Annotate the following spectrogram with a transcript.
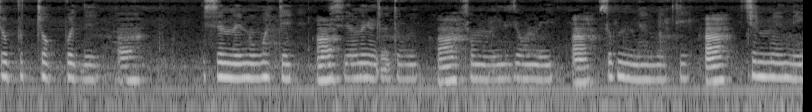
ಚೊಪ್ಪ ಚೊಪ್ಪದೆ ಹಾಂ ಇಸನೆ ನೋವತ್ತೆ ಹಾಂ ಇಸನೆ ಜೊಮ್ಮಿ ಹಾಂ ಜೊಮ್ಮನಿ ಜೊಮ್ಮನಿ ಹಾಂ ಸುಮ್ಮನೆ ಮೆತಿ ಹಾಂ ಚಿನ್ನನೆ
